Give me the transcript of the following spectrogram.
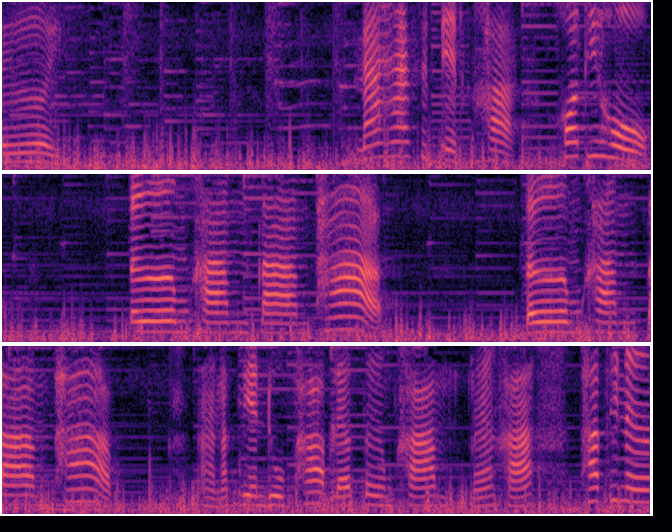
เลย หน้า 51 ค่ะ ข้อที่ 6 เติมคำตามภาพ เติมคำตามภาพอ่านักเรียนดูภาพแล้วเติมคำนะคะ ภาพที่หนึ่ง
